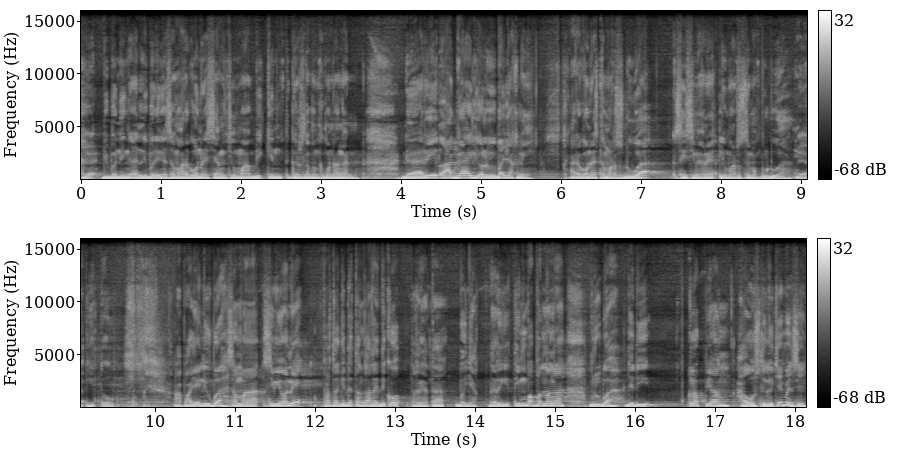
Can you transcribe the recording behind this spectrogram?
Iya. dibandingkan dibandingkan sama Aragonés yang cuma bikin 308 kemenangan. Dari laga yang jauh lebih banyak nih. Aragonés 502, si Simeone 552 Iya. gitu. Apa aja yang diubah sama Simeone pas lagi datang ke Atletico ternyata banyak. Dari tim papan tengah berubah jadi klub yang haus Liga Champions sih.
